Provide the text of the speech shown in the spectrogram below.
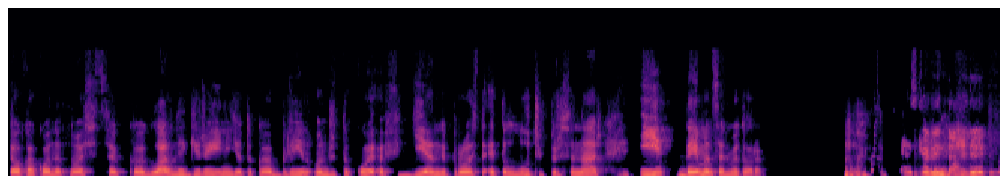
то, как он относится к главной героине, я такая, блин, он же такой офигенный, просто это лучший персонаж. И Дэймон Сальваторе. Из комментариев.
